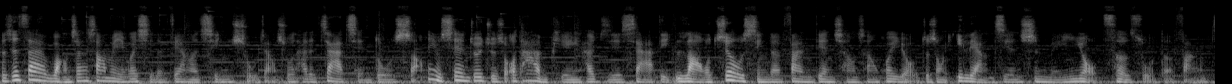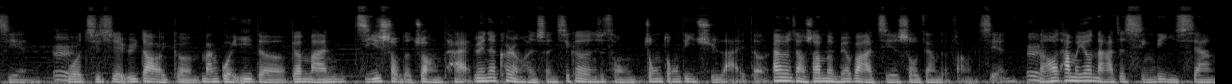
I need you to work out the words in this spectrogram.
可是，在网站上面也会写的非常的清楚，讲说它的价钱多少。那有些人就会觉得说，哦，它很便宜，他就直接下定。老旧型的饭店常常会有这种一两间是没有厕所的房间。我其实也遇到一个蛮诡异的跟蛮棘手的状态。因为那客人很生气，客人是从中东地区来的，他们讲说他们没有办法接受这样的房间，然后他们又拿着行李箱，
